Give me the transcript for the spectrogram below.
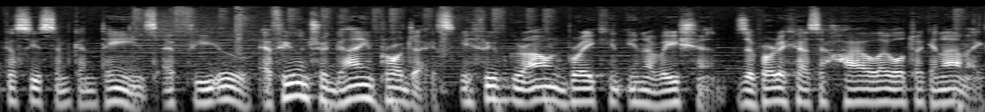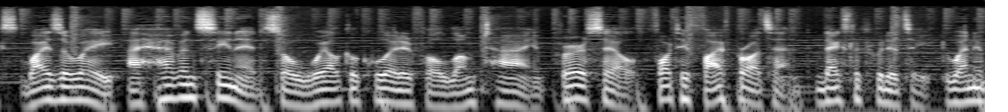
ecosystem contains a few, a few intriguing projects with groundbreaking innovation. The project has a high-level tokenomics. By the way, I haven't seen it so well calculated for a long time. Fair sale 45%, DEX liquidity 20%,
